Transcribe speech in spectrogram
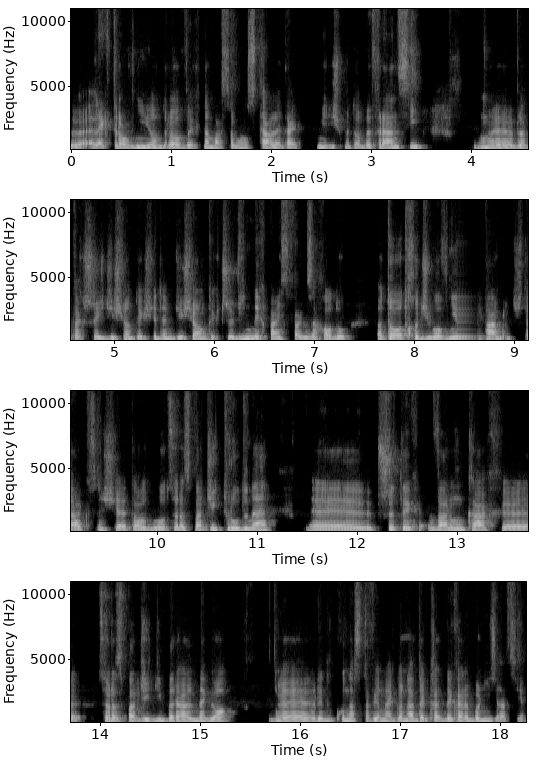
elektrowni jądrowych na masową skalę, tak mieliśmy to we Francji, w latach 60., 70., czy w innych państwach Zachodu, no to odchodziło w niepamięć, tak? W sensie to było coraz bardziej trudne e, przy tych warunkach e, coraz bardziej liberalnego e, rynku nastawionego na dekarbonizację.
